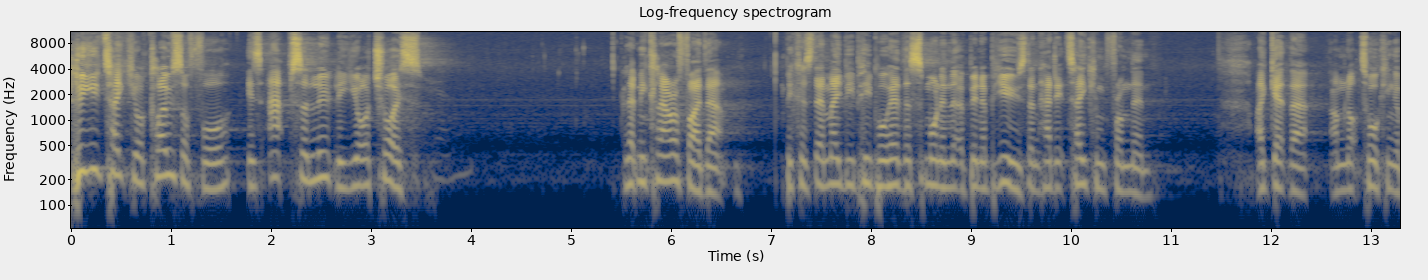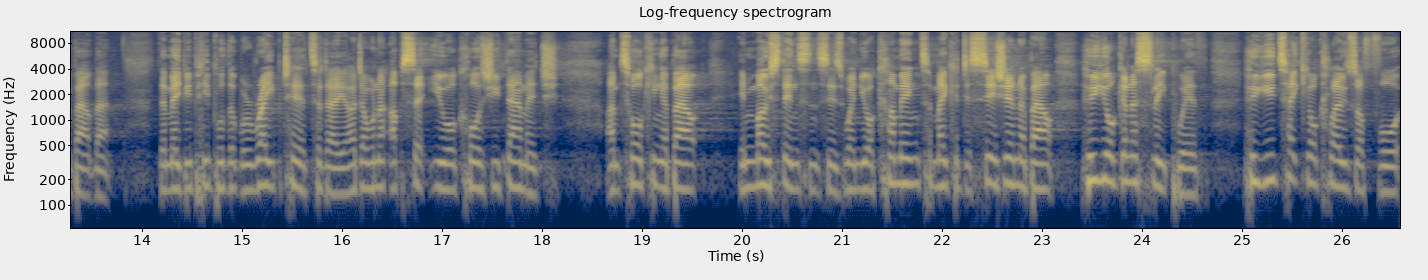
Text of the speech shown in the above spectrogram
who you take your clothes off for is absolutely your choice. Let me clarify that because there may be people here this morning that have been abused and had it taken from them. I get that. I'm not talking about that. There may be people that were raped here today. I don't want to upset you or cause you damage. I'm talking about, in most instances, when you're coming to make a decision about who you're going to sleep with, who you take your clothes off for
